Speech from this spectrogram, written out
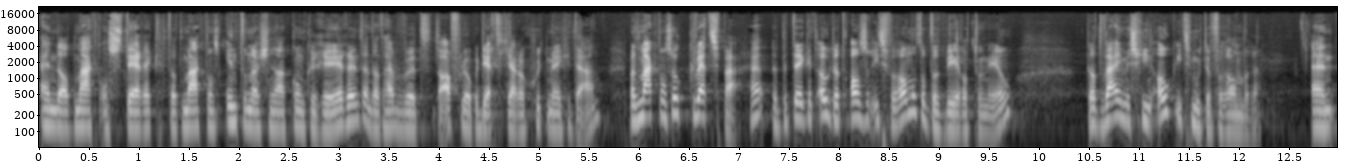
en dat maakt ons sterk, dat maakt ons internationaal concurrerend. En dat hebben we het de afgelopen 30 jaar ook goed mee gedaan. Maar het maakt ons ook kwetsbaar. Hè? Het betekent ook dat als er iets verandert op dat wereldtoneel, dat wij misschien ook iets moeten veranderen. En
